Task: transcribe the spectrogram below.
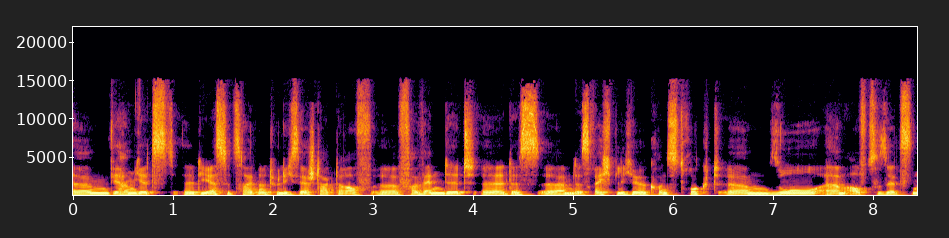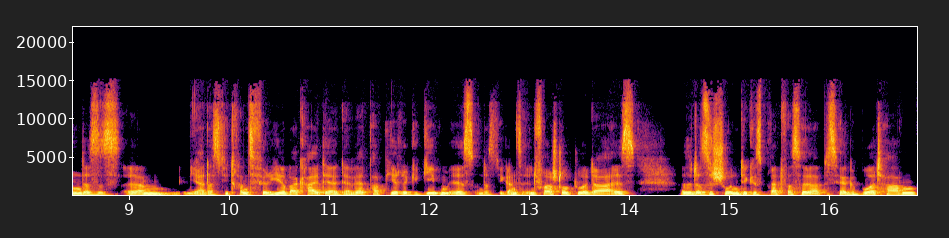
Ähm, wir haben jetzt äh, die erste Zeit natürlich sehr stark darauf äh, verwendet, äh, das, ähm, das rechtliche Konstrukt ähm, so aufzusetzen, dass es ja, dass die Transferierbarkeit der, der Wertpapiere gegeben ist und dass die ganze Infrastruktur da ist also das ist schon ein dickes Brett, was wir da bisher gebohrt haben.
